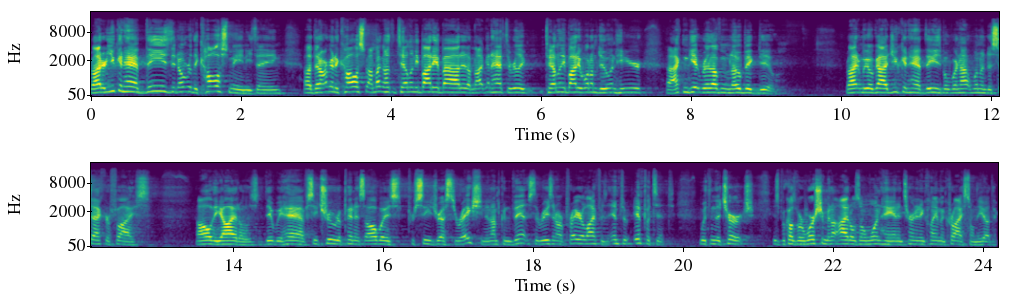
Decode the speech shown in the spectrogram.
Right? Or you can have these that don't really cost me anything, uh, that aren't going to cost me. I'm not going to have to tell anybody about it. I'm not going to have to really tell anybody what I'm doing here. Uh, I can get rid of them, no big deal. Right? And we go, God, you can have these, but we're not willing to sacrifice all the idols that we have. See, true repentance always precedes restoration. And I'm convinced the reason our prayer life is impotent within the church is because we're worshiping idols on one hand and turning and claiming Christ on the other.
